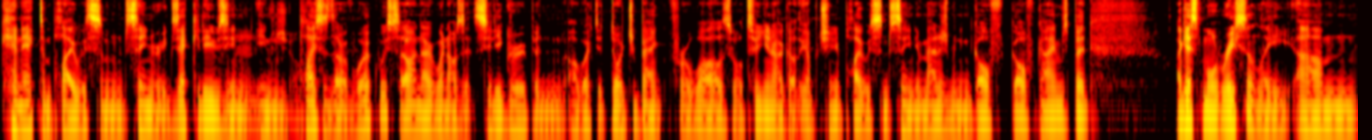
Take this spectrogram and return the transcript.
connect and play with some senior executives in Mm, in sure. places that I've worked with. So I know when I was at Citigroup and I worked at Deutsche Bank for a while as well too. You know, I got the opportunity to play with some senior management in golf golf games, but I guess more recently. Um,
